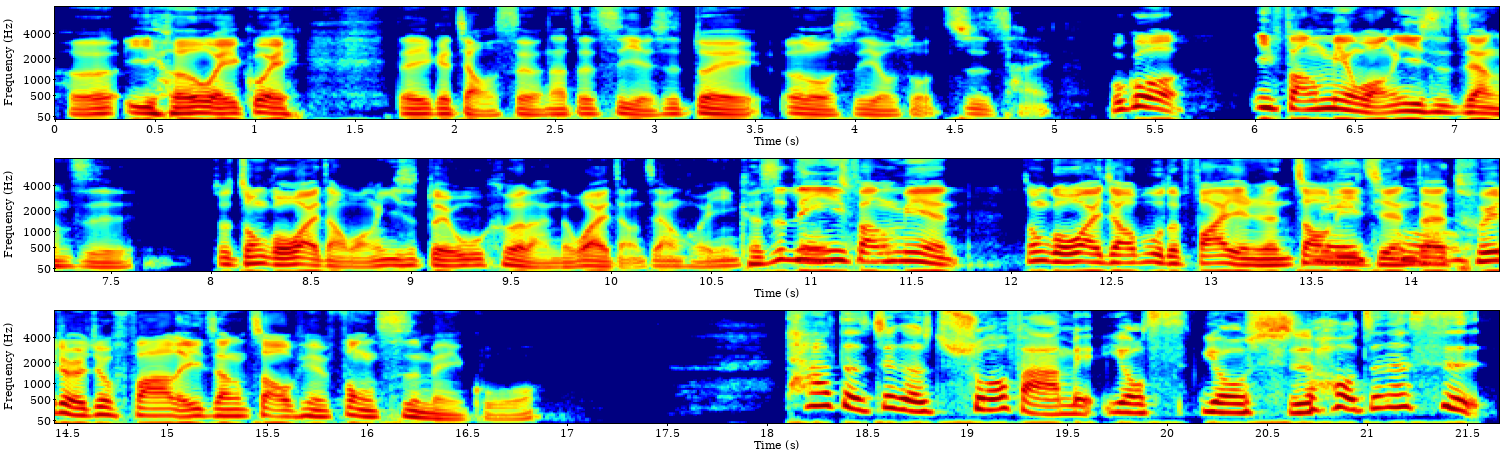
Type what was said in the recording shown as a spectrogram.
和以和为贵的一个角色。那这次也是对俄罗斯有所制裁。不过一方面，王毅是这样子，就中国外长王毅是对乌克兰的外长这样回应。可是另一方面，中国外交部的发言人赵立坚在 Twitter 就发了一张照片讽刺美国。他的这个说法，没有有时候真的是。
